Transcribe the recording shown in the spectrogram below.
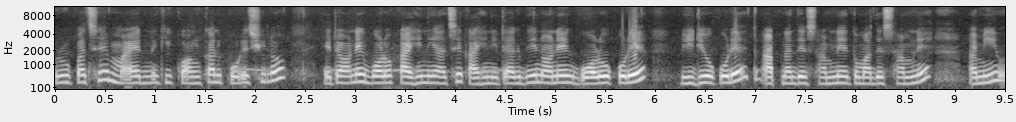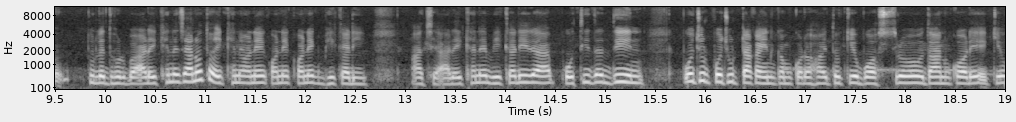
রূপ আছে, মায়ের নাকি কঙ্কাল পড়েছিল। এটা অনেক বড় কাহিনী আছে, কাহিনীটা একদিন অনেক বড় করে, ভিডিও করে আপনাদের সামনে, তোমাদের সামনে আমি তুলে ধরবো। আর এখানে জানো তো, এখানে অনেক অনেক অনেক ভিখারি আছে। আর এখানে ভিখারিরা প্রতিদিন প্রচুর প্রচুর টাকা ইনকাম করে। হয়তো কেউ বস্ত্র দান করে, কেউ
